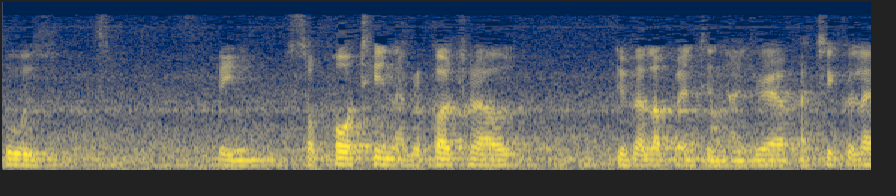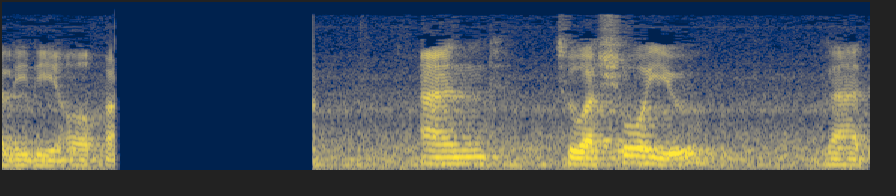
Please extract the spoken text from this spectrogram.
who's been supporting agricultural development in Nigeria, particularly the oil and to assure you that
